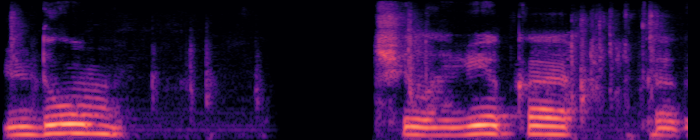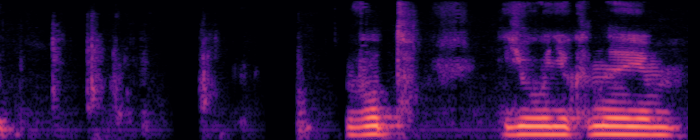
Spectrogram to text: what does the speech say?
Дом человека. Так. Вот его никнейм.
